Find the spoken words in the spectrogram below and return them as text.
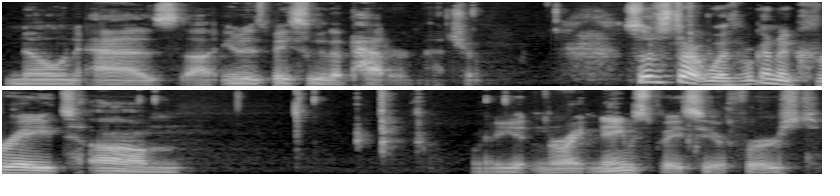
known as uh, know is basically the pattern matcher. So to start with, we're going to create. Um, we're going to get in the right namespace here first.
